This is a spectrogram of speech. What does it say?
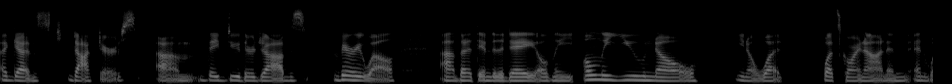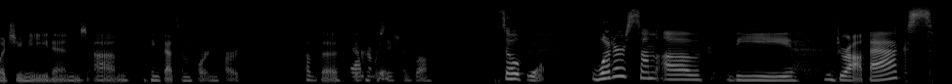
against doctors. Um, they do their jobs very well, uh, but at the end of the day, only only you know, you know what what's going on and and what you need, and um, I think that's an important part of the, the conversation as well. So, yeah. what are some of the drawbacks,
